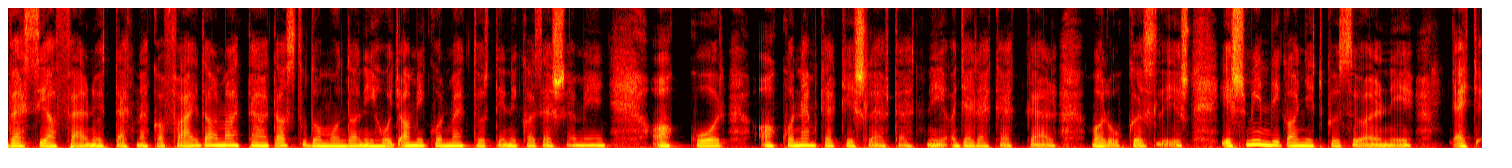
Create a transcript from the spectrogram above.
veszi a felnőtteknek a fájdalmát, tehát azt tudom mondani, hogy amikor megtörténik az esemény, akkor, akkor nem kell késleltetni a gyerekekkel való közlést, és mindig annyit közölni, egy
